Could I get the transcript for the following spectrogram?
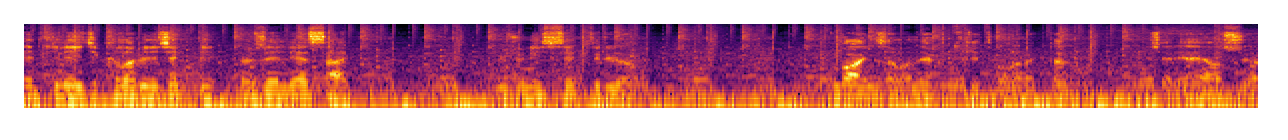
etkileyici kılabilecek bir özelliğe sahip. Gücünü hissettiriyor. Bu aynı zamanda yakıt tüketimi olarak da içeriye yansıyor.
